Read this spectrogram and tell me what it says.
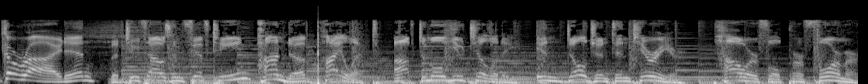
Take a ride in the 2015 Honda Pilot. Optimal utility, indulgent interior, powerful performer.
